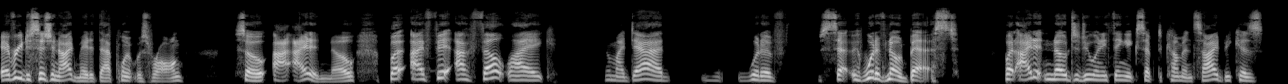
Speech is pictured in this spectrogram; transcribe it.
Every decision I'd made at that point was wrong. So I, I didn't know, but I fit, I felt like you know, my dad would have said, would have known best. But I didn't know to do anything except to come inside because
